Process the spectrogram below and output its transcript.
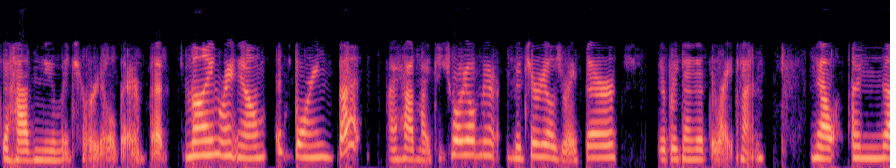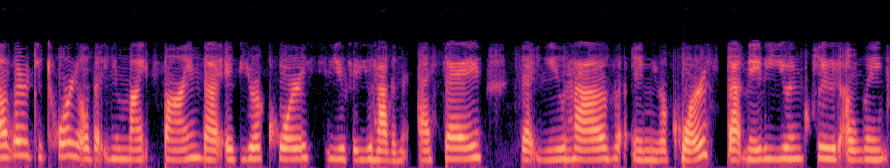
to have new material there. But mine right now is boring, but I have my tutorial materials right there. They're presented at the right time. Now another tutorial that you might find that if your course, if you have an essay that you have in your course, that maybe you include a link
